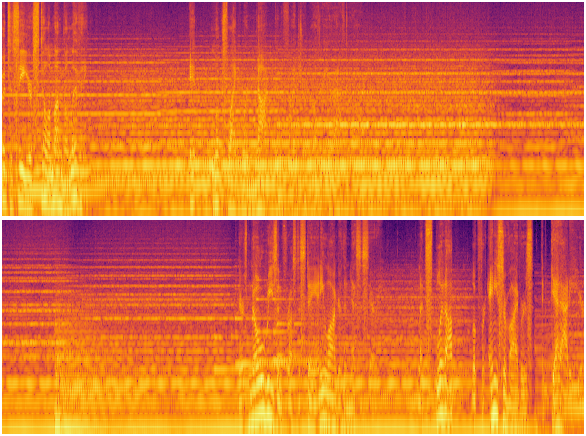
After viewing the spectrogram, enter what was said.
Good to see you're still among the living. It looks like we're not gonna find your brother here after all. There's no reason for us to stay any longer than necessary. Let's split up, look for any survivors, and get out of here.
